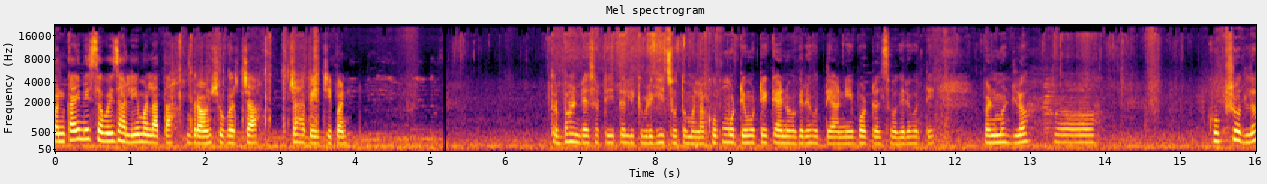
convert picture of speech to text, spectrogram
पण काही नाही सवय झाली मला आता ब्राऊन शुगरच्या चहा प्यायची पण. तर भांड्यासाठी इथं लिक्विड घ्यायचं होतं मला. खूप मोठे मोठे कॅन वगैरे होते आणि बॉटल्स वगैरे होते. पण म्हटलं खूप शोधलं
